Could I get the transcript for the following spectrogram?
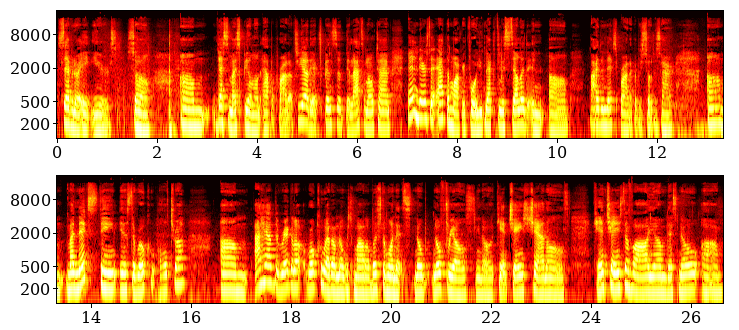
seven or eight years. So um, that's my spiel on Apple products. Yeah, they're expensive, they last a long time, and there's that at the aftermarket for you. You can actually sell it and um, buy the next product if you so desire. Um, my next thing is the Roku Ultra. Um, I have the regular Roku. I don't know which model, but it's the one that's no no frills. You know, can't change channels, can't change the volume. There's no um,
